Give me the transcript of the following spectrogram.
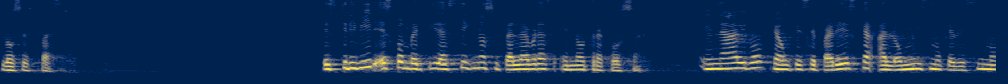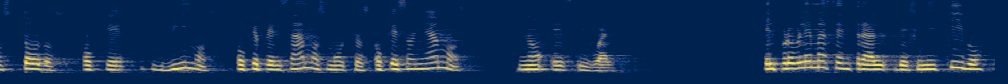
los espacios. Escribir es convertir a signos y palabras en otra cosa, en algo que aunque se parezca a lo mismo que decimos todos o que vivimos o que pensamos muchos o que soñamos, no es igual. El problema central definitivo,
